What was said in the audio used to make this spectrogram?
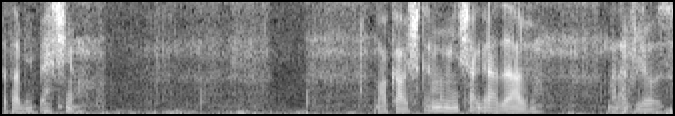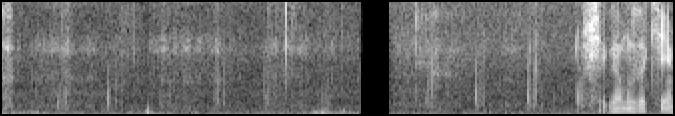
Já tá bem pertinho. Local extremamente agradável, maravilhoso. Chegamos aqui.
